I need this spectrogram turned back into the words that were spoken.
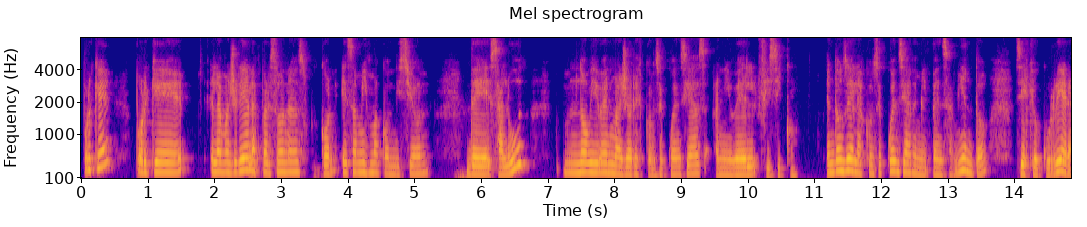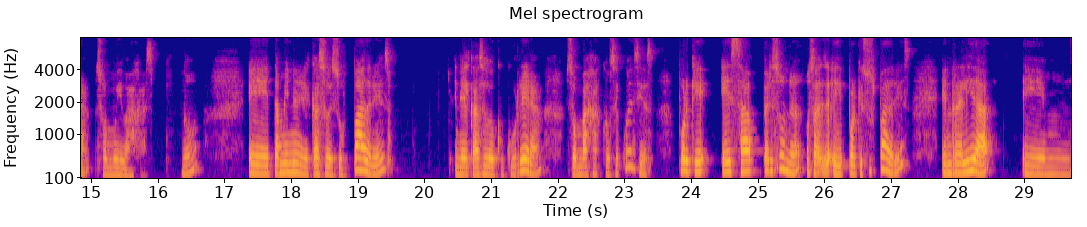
¿Por qué? Porque la mayoría de las personas con esa misma condición de salud no viven mayores consecuencias a nivel físico. Entonces las consecuencias de mi pensamiento, si es que ocurriera, son muy bajas, ¿no? Eh, también en el caso de sus padres, en el caso de que ocurriera, son bajas consecuencias, porque esa persona, o sea, eh, porque sus padres en realidad em,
